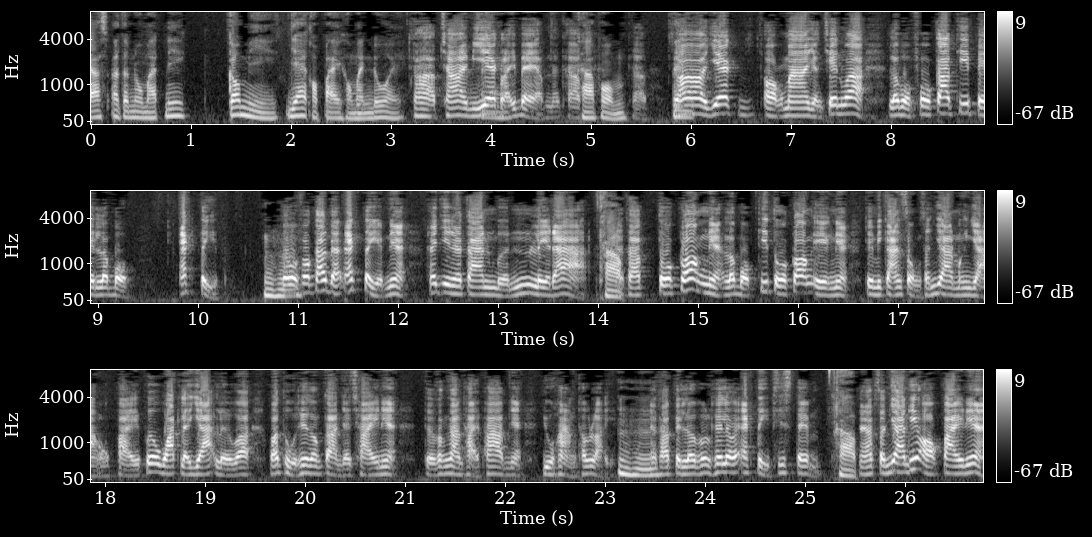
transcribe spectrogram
กัสอัตโนมัตินี่ก็มีแยกออกไปของมันด้วย ครับใช่มีแยกหลายแบบนะครับครับผมครับเป็นก็แยกออกมาอย่างเช่นว่า ระบบโฟกัสที่เป็นระบบ Active อือหือ ระบบโฟกัสแบบ Active เนี่ยให้จินตนาการเหมือนเรดาร์ครับนะครับตัวกล้องเนี่ยระบบที่ตัวกล้องเองเนี่ยจะมีการส่งสัญญาณบางอย่างออกไป เพื่อวัดระยะเลยว่าวัตถุที่ต้องการจะใช้เนี่ยจะต้องการถ่ายภาพเนี่ยอยู่ห่างเท่าไหร่อือหือนะครับเป็นระบบที่เรียกว่า Active System ครับนะครับสัญญาณที่ออกไปเนี่ย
